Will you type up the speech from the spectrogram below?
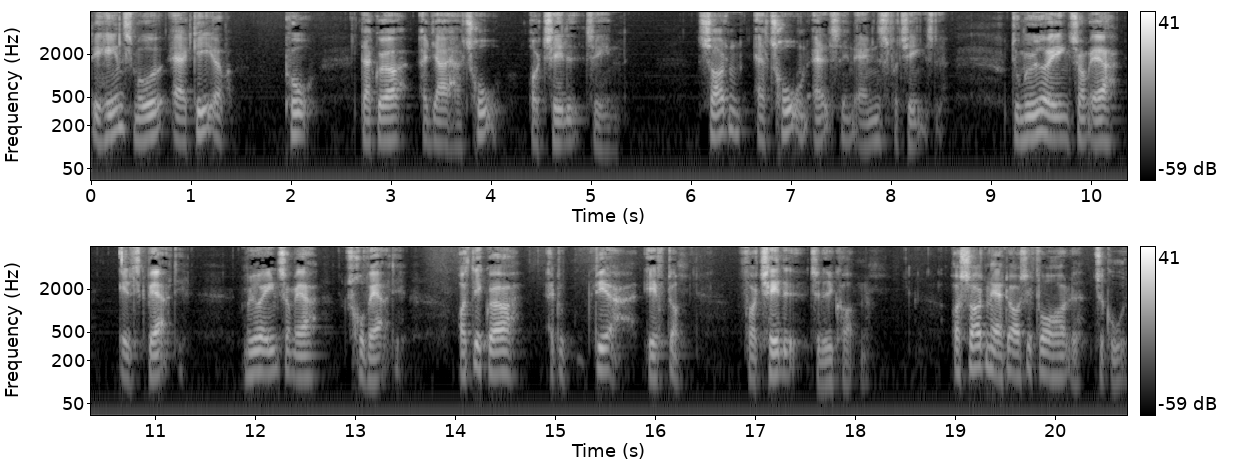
Det er hendes måde at agere på, der gør, at jeg har tro og tillid til hende. Sådan er troen altid en andens fortjeneste. Du møder en, som er elskværdig. Du møder en, som er troværdig. Og det gør, at du derefter får tillid til vedkommende. Og sådan er det også i forholdet til Gud.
